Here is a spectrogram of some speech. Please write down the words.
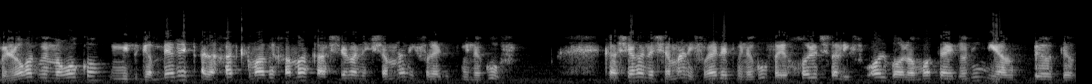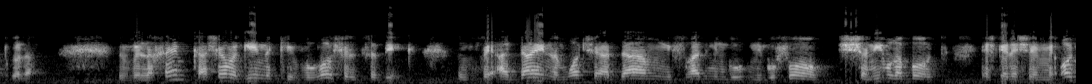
ולא רק במרוקו, מתגברת על אחת כמה וכמה כאשר הנשמה נפרדת מן הגוף. כאשר הנשמה נפרדת מן הגוף, היכולת שלה לפעול בעולמות העליונים היא הרבה יותר גדולה. ולכן, כאשר מגיעים לקברו של צדיק, ועדיין, למרות שאדם נפרד מגופו שנים רבות, יש כאלה שהם מאות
